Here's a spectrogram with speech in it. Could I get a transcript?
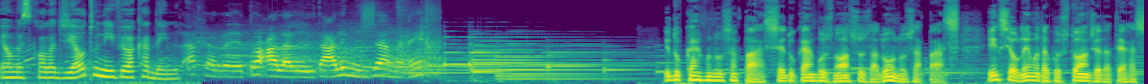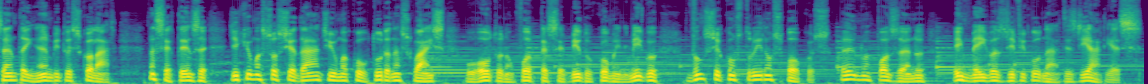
É uma escola de alto nível acadêmico. Educarmos-nos a paz, educarmos nossos alunos a paz. Esse é o lema da custódia da Terra Santa em âmbito escolar, na certeza de que uma sociedade e uma cultura nas quais o outro não for percebido como inimigo vão se construir aos poucos, ano após ano, em meio às dificuldades diárias.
